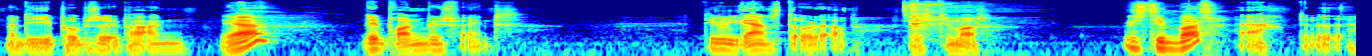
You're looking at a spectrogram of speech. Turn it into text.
når de er på besøg i parken. Ja, Det er Brøndby's fans. De vil gerne stå deroppe, hvis de måtte. hvis de måtte. Ja, det ved jeg.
